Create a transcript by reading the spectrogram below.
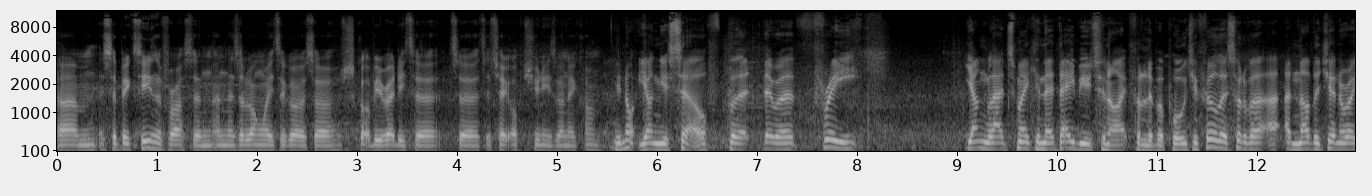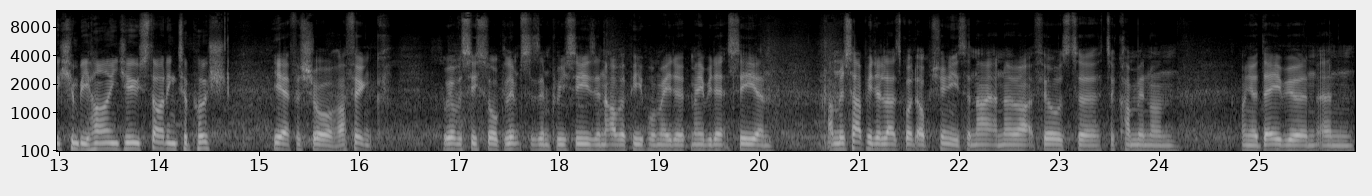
um, it's a big season for us, and, and, there's a long way to go. So I've just got to be ready to, to, to take opportunities when they come. You're not young yourself, but there were three young lads making their debut tonight for Liverpool. Do you feel there's sort of a, another generation behind you starting to push? Yeah, for sure. I think we obviously saw glimpses in pre-season that other people maybe didn't see, and I'm just happy the lads got the opportunity tonight. I know how it feels to, to come in on on your debut and, and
